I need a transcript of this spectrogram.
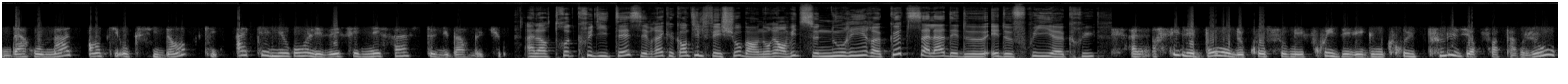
d'aromates antioxydants qui atténueront les effets néfastes du barbecue. Alors trop de crudité, c'est vrai que quand il fait chaud, bah, on aurait envie de se nourrir que de salade et de, et de fruits euh, crus. Alors s'il est bon de consommer fruits et légumes crus plusieurs fois par jour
